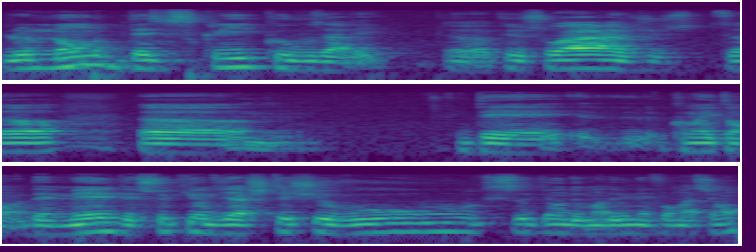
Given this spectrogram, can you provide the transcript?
Le nombre d'inscrits que vous avez, euh, que ce soit juste euh, des, comment des mails de ceux qui ont déjà acheté chez vous, ceux qui ont demandé une information.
